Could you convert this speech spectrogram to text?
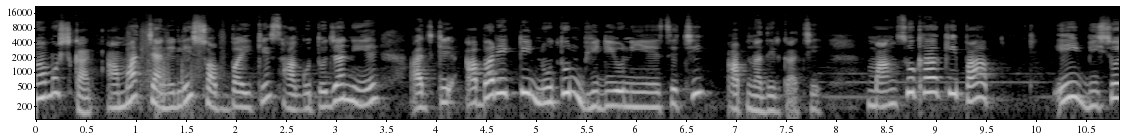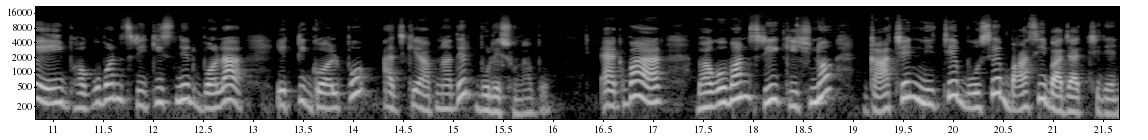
নমস্কার। আমার চ্যানেলে সবাইকে স্বাগত জানিয়ে আজকে আবার একটি নতুন ভিডিও নিয়ে এসেছি আপনাদের কাছে। মাংস খাওয়া কি পাপ? এই বিষয়েই ভগবান শ্রীকৃষ্ণের বলা একটি গল্প আজকে আপনাদের বলে শোনাবো। একবার ভগবান শ্রীকৃষ্ণ গাছের নিচে বসে বাঁশি বাজাচ্ছিলেন।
